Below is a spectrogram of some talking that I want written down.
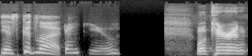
Yes, good luck. Thank you. Well, Karen,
